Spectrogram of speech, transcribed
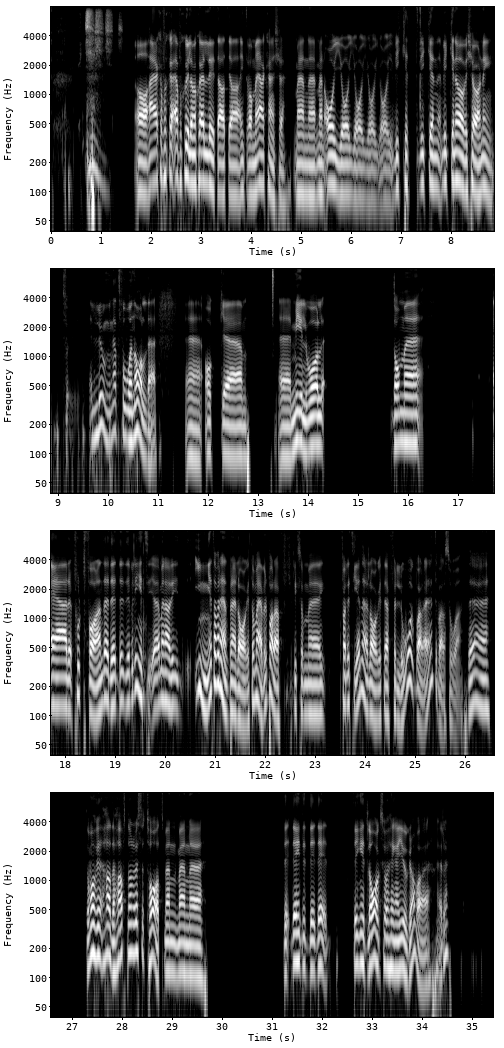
Ja, jag, kan, få- jag får skylla mig själv lite att jag inte var med kanske. Men, eh, men oj, oj, oj, oj, oj. Vilket, vilken, vilken överkörning. Lugna 2-0 där. Eh, och eh, eh, Millwall, de eh, är fortfarande, det, det, det är väl inget, jag menar, inget har väl hänt med det här laget. De är väl bara liksom, eh, kvaliteten i det här laget är för låg bara, är det inte bara så? Det, de hade haft några resultat, men, men eh, det, det, är inte, det, det, det är inget lag så att hänga julgran bara, eller?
